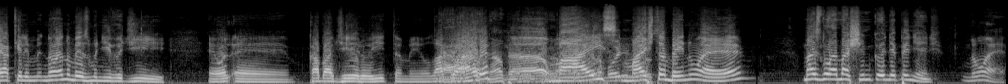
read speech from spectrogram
é aquele. Não é no mesmo nível de é, é, Cabadeiro e também o Laguaira. Não, não, Não, mas, mas também não é. Mas não é mais time que o Independente. Não é,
